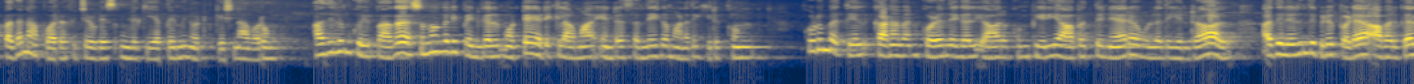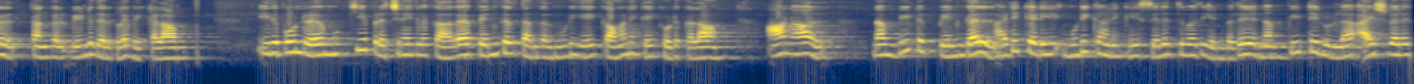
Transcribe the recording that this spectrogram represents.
அப்போ தான் நான் போடுற ஃபியூச்சர் வீடியோஸ் உங்களுக்கு எப்பயுமே நோட்டிஃபிகேஷனாக வரும். அதிலும் குறிப்பாக சுமங்கலி பெண்கள் மொட்டை அடிக்கலாமா என்ற சந்தேகமானது இருக்கும். குடும்பத்தில் கணவன் குழந்தைகள் யாருக்கும் பெரிய ஆபத்து நேர உள்ளது என்றால் அதிலிருந்து விடுபட அவர்கள் தங்கள் வேண்டுதல்களை வைக்கலாம். இது போன்ற முக்கிய பிரச்சனைகளுக்காக பெண்கள் தங்கள் முடியை காணிக்கை கொடுக்கலாம். ஆனால் நம் வீட்டு பெண்கள் அடிக்கடி முடி காணிக்கை செலுத்துவது என்பது நம் வீட்டில் உள்ள ஐஸ்வர்ய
